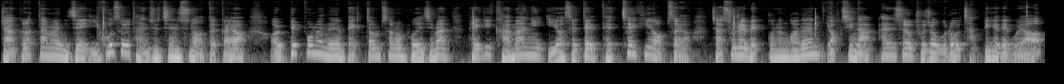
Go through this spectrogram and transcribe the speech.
자, 그렇다면 이제 이곳을 단수 치는 수는 어떨까요? 얼핏 보면은 100점처럼 보이지만 100이 가만히 이었을 때 대책이 없어요. 자, 수를 메꾸는 거는 역시나 한 수 부족으로 잡히게 되고요.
